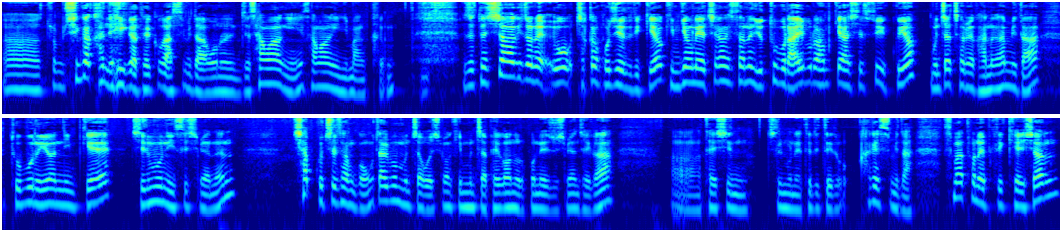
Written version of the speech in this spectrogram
어, 좀 심각한 얘기가 될 것 같습니다. 오늘 이제 상황이, 상황이니만큼. 어쨌든 시작하기 전에 요 잠깐 고지해 드릴게요. 김경래 최강 시사는 유튜브 라이브로 함께 하실 수 있고요. 문자 참여 가능합니다. 두 분 의원님께 질문이 있으시면은 샵 9730 짧은 문자 50원 긴 문자 100원으로 보내주시면 제가 어, 대신 질문해 드리도록 하겠습니다. 스마트폰 애플리케이션,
